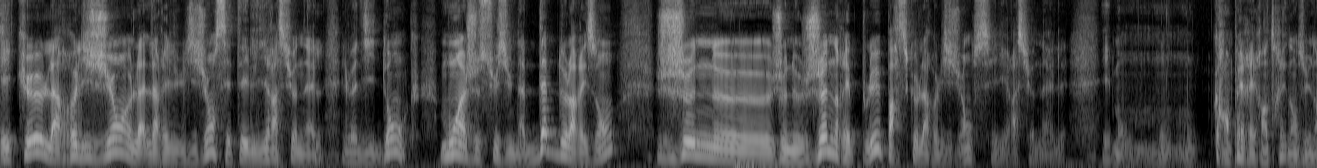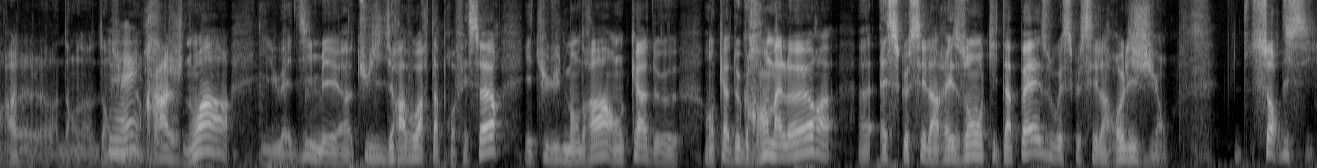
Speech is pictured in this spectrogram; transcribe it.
et que la religion, la, la religion, c'était l'irrationnel. Il lui a dit donc, moi, je suis une adepte de la raison, je ne, je ne jeûnerai plus parce que la religion, c'est irrationnel. Et mon, mon- mon grand-père est rentré dans une rage, dans, dans Ouais. une rage noire. Il lui a dit mais euh, tu iras voir ta professeure et tu lui demanderas en cas de, en cas de grand malheur, euh, est-ce que c'est la raison qui t'apaise ou est-ce que c'est la religion? Sors d'ici.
